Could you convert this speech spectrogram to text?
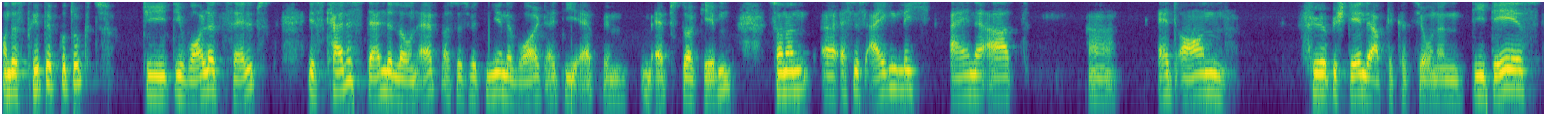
Und das dritte Produkt, die, die Wallet selbst ist keine Standalone-App, also es wird nie eine Wallet-ID-App im, im, App Store geben, sondern äh, es ist eigentlich eine Art äh, Add-on für bestehende Applikationen. Die Idee ist,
